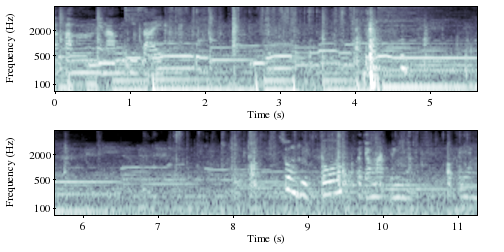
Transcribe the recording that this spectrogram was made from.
อันนี้เกียร์คำแนะนำวิธีไซส์ส่วงถือโต๊ะก็จะมัดไว้นี่นะก็ยัง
